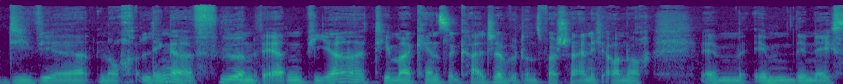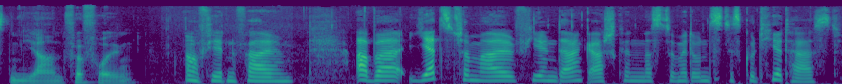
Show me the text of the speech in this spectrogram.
die wir noch länger führen werden, Pia. Thema Cancel Culture wird uns wahrscheinlich auch noch ähm, in den nächsten Jahren verfolgen. Auf jeden Fall. Aber jetzt schon mal vielen Dank, Aschken, dass du mit uns diskutiert hast.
